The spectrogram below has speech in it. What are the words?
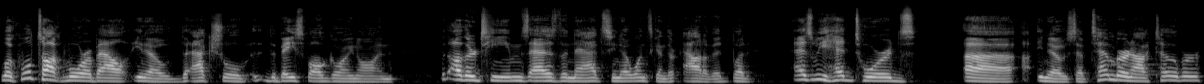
look, we'll talk more about you know the actual the baseball going on with other teams as the Nats. You know, once again they're out of it, but as we head towards uh, you know September and October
